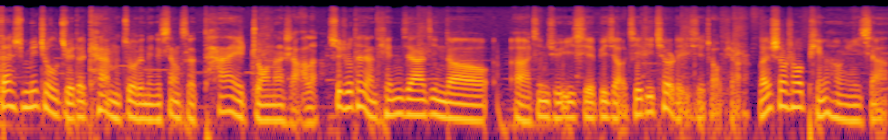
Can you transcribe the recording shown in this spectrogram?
但是 Mitchell 觉得 Cam 做的那个相册太装那啥了，所以说他想添加进到啊进去一些比较接地气儿的一些照片，来稍稍平衡一下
